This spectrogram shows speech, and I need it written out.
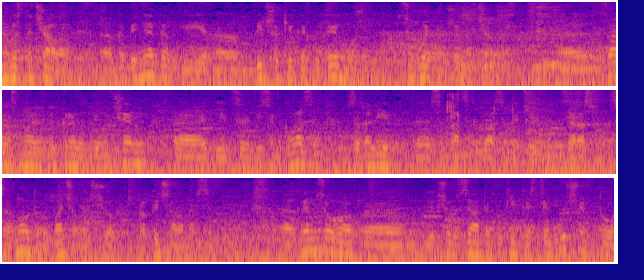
не вистачало кабінетів і більша кількість дітей може сьогодні вже навчатися. Е, Зараз ми відкрили другу чергу, е, і це 8 класів. Взагалі е, 17 класів, які зараз функціонують, ви бачили, що практично вони всі. Е, Крім цього, е, якщо взяти по кількості учнів, то е,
